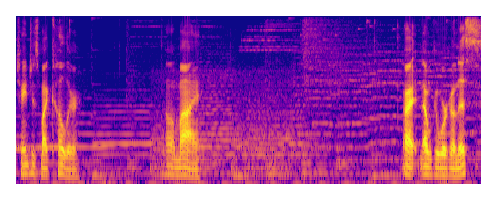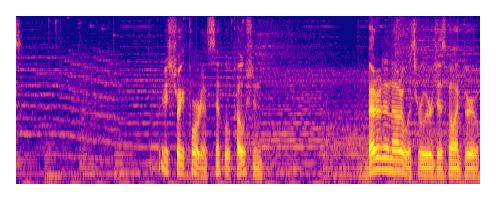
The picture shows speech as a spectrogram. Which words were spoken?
Changes my color. Oh my. Alright, now we can work on this. Pretty straightforward and simple potion. Better than other we were just going through.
